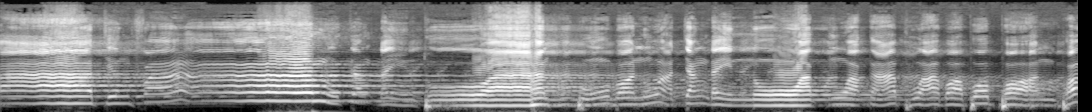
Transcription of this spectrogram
ตาจึงฟังจังได้ทั่วหูบ่หนัวจังได้หนวกหวกหาผัวบ่พบพรพ่อ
